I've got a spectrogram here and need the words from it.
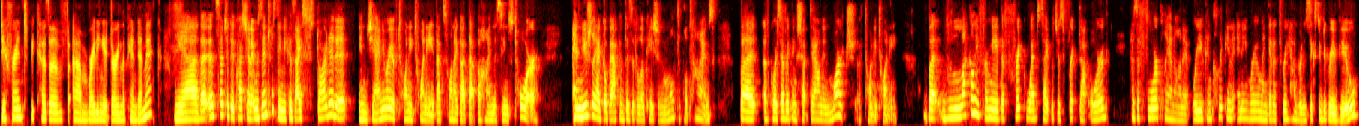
different because of um, writing it during the pandemic? Yeah, that, that's such a good question. It was interesting because I started it in January of 2020. That's when I got that behind the scenes tour. And usually I go back and visit a location multiple times. But of course, everything shut down in March of 2020. But luckily for me, the Frick website, which is frick.org, has a floor plan on it where you can click in any room and get a 360 degree view.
